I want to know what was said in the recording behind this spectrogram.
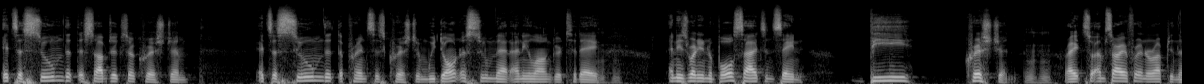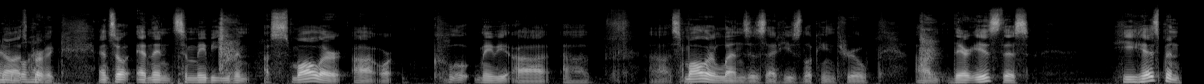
It's assumed that the subjects are Christian. It's assumed that the prince is Christian. We don't assume that any longer today. Mm-hmm. And he's writing to both sides and saying, "Be Christian." Right. So I'm sorry for interrupting there. No, that's perfect. And so, and then some maybe even a smaller uh, or clo- maybe uh, uh, uh, smaller lenses that he's looking through. Um, there is this. He has been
